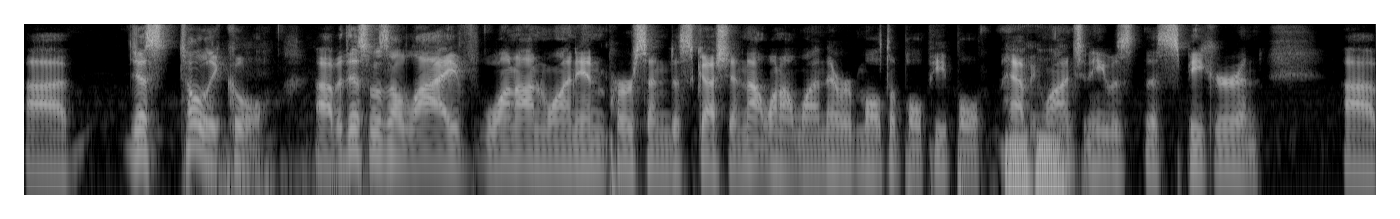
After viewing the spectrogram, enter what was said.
uh, just totally cool. Uh, but this was a live one-on-one in-person discussion, not one-on-one. There were multiple people having Mhm. lunch, and he was the speaker, and uh,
